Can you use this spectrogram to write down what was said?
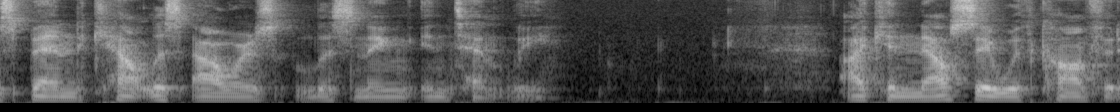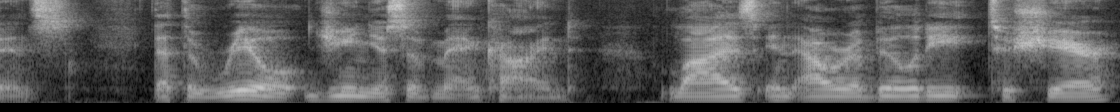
spend countless hours listening intently. I can now say with confidence that the real genius of mankind lies in our ability to share,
